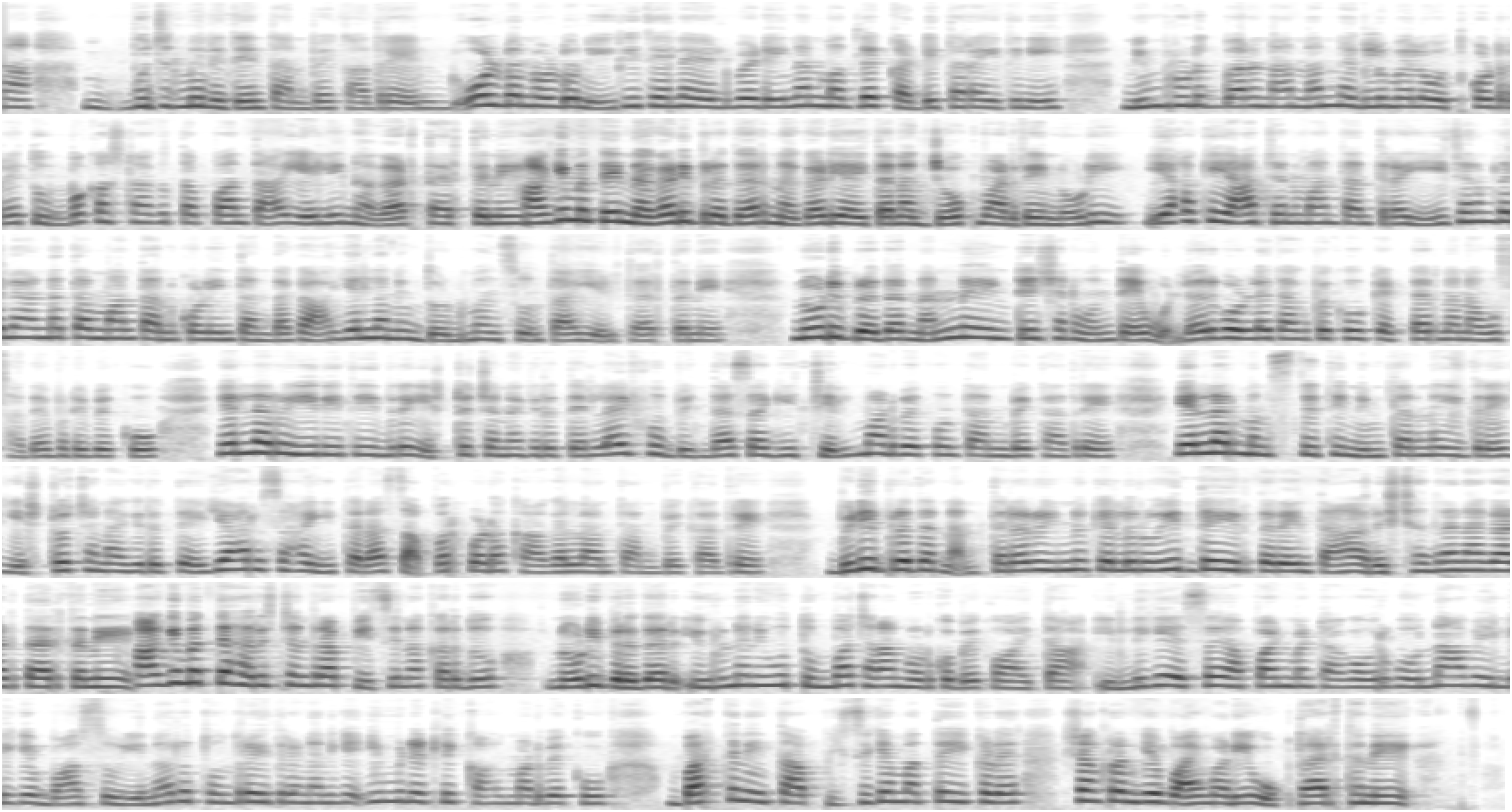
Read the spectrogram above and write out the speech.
ಭುಜದ ಮೇಲೆ ಇದೆ ಅಂತ ಅನ್ಬೇಕಾದ್ರೆ ಓಲ್ಡನ್ ಓಲ್ಡನ್ ಈ ರೀತಿ ಎಲ್ಲ ಹೇಳ್ಬೇಡಿ. ನಾನು ಮೊದಲೇ ಕಡ್ಡಿ ಥರ ಇದ್ದೀನಿ. ನಿಮ್ಮ ಋಣದ ಬಾರನ ನನ್ನ ಹೆಗ್ಲು ಮೇಲೆ ಒತ್ಕೊಂಡ್ರೆ ತುಂಬ ಕಷ್ಟ ಆಗುತ್ತಪ್ಪ ಅಂತ ಹೇಳಿ ನಗಾಡ್ತಾ ಇರ್ತೇನೆ. ಹಾಗೆ ಮತ್ತೆ ನಗಾಡಿ ಬ್ರದರ್ ನಗಾಡಿ ಆಯ್ತಾ, ನಾನು ಜೋಕ್ ಮಾಡಿದೆ. ನೋಡಿ, ಯಾಕೆ ಯಾವ ಜನ್ಮ ಅಂತ ಅಂತಾರೆ? ಈ ಜನ್ಮದಲ್ಲಿ ಅಣ್ಣ ತಮ್ಮ ಅಂತ ಅನ್ಕೊಳ್ಳಿ ಅಂತ ಅಂದಾಗ, ಎಲ್ಲ ನಿಮ್ಮ ದೊಡ್ಡ ಮನಸ್ಸು ಅಂತ ಹೇಳ್ತಾ ಇರ್ತಾನೆ. ನೋಡಿ ಬ್ರದರ್ ನನ್ನ ಇಂಟೆನ್ಷನ್ ಒಂದೇ, ಒಳ್ಳೆಯವ್ರಿಗೆ ಒಳ್ಳೇದಾಗಬೇಕು ಕೆಟ್ಟರನ್ನ ನಾವು ಸದೆ ಬಡಿಬೇಕು. ಎಲ್ಲರೂ ಈ ರೀತಿ ಇದ್ದರೆ ಎಷ್ಟು ಚೆನ್ನಾಗಿರುತ್ತೆ. ಲೈಫು ಬಿಂದಾಸಾಗಿ ಚಿಲ್ ಮಾಡಬೇಕು ಅಂತ ಅನ್ಬೇಕಾದ್ರೆ ಎಲ್ಲರ ಮನಸ್ಥಿತಿ ನಿಮ್ಮ ಥರನೇ ಇದ್ದರೆ ಎಷ್ಟೋ ಚೆನ್ನಾಗಿರುತ್ತೆ. ಯಾರು ಸಹ ಈ ಥರ ಸಫರ್ ಪಡೋಕ್ಕಾಗಲ್ಲ ಅಂತ ಅನ್ಬೇಕಾದ್ರೆ ಬಿಡಿ ಬ್ರದರ್ ನಂತರರು ಇನ್ನು ಕೆಲವರು ಇದ್ದೇ ಇರ್ತಾರೆ ಅಂತ ಹರಿಶ್ಚಂದ್ರನಾಗ ಆಡ್ತಾ ಇರ್ತಾನೆ. ಹಾಗೆ ಮತ್ತೆ ಹರಿಶ್ಚಂದ್ರ ಪಿಸಿನ ಕರೆದು, ನೋಡಿ ಬ್ರದರ್ ಇವ್ರನ್ನ ನೀವು ತುಂಬ ಚೆನ್ನಾಗಿ ನೋಡ್ಕೋಬೇಕು ಆಯಿತಾ? ಇಲ್ಲಿಗೆ ಎಸ್ ಐ ಅಪಾಯಿಂಟ್ಮೆಂಟ್ ಆಗೋವರೆಗೂ ನಾವೇ ಇಲ್ಲಿಗೆ ಬಾಸು. ಏನಾದ್ರು ತೊಂದರೆ ಇದ್ದರೆ ನನಗೆ ಇಮಿಡಿಯೇಟ್ಲಿ ಕಾಲ್ ಮಾಡಬೇಕು. ಬರ್ತೀನಿ ಅಂತ ಪಿಸಿಗೆ ಮತ್ತೆ ಈ ಕಡೆ ಶಂಕರನ್ಗೆ ಬಾಯ್ ಮಾಡಿ ಹೋಗ್ತಾ ಇರ್ತಾನೆ.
